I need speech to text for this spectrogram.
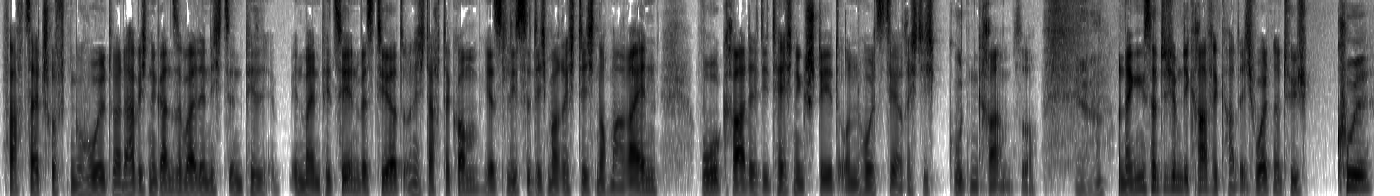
Fachzeitschriften geholt, weil da habe ich eine ganze Weile nichts in, in meinen PC investiert und ich dachte, komm, jetzt liest du dich mal richtig nochmal rein, wo gerade die Technik steht und holst dir richtig guten Kram. So. Ja. Und dann ging es natürlich um die Grafikkarte. Ich wollte natürlich cool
